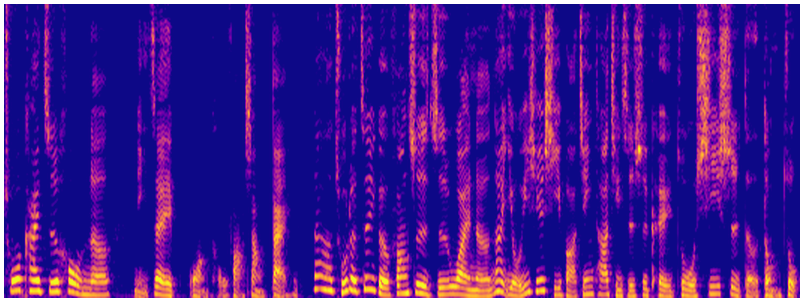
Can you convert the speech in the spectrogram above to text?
搓开之后呢。你再往头发上戴。那除了这个方式之外呢？那有一些洗发精，它其实是可以做稀释的动作。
